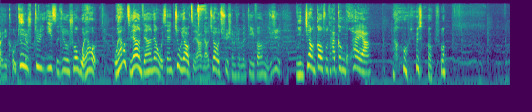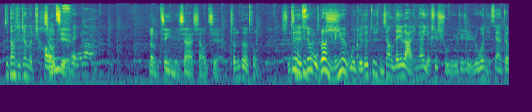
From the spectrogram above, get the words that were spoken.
翻译口气，就是就是意思就是说我要我要怎样怎样怎样，我现在就要怎样，然后就要去什么什么地方，你就是你这样告诉他更快呀。然后我就想说，这当时真的超服了。冷静一下，小姐，真的这种对，所以我不知道你们，因为我觉得就是你像 Layla，应该也是属于就是，如果你现在跟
